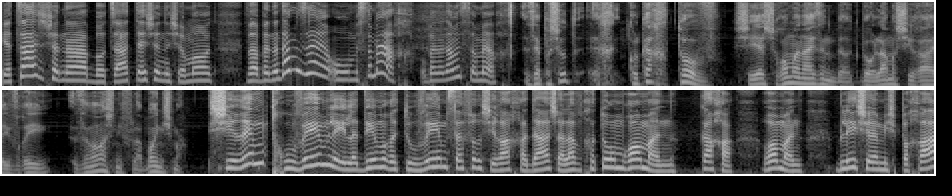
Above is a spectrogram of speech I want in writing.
יצא השנה בהוצאת תשע נשמות, והבן אדם הזה הוא משמח, הוא בן אדם משמח. זה פשוט כל כך טוב שיש רומן אייזנברג בעולם השירה העברי, זה ממש נפלא. בואי נשמע. שירים תחובים לילדים רטובים, ספר שירה חדש, עליו חתום רומן, ככה, רומן, בלי שם משפחה,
